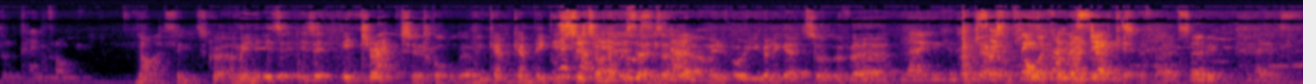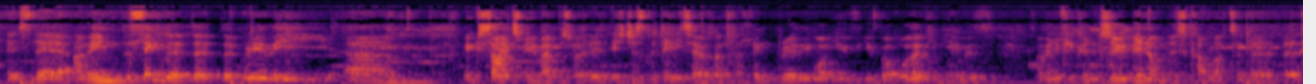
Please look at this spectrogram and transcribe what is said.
sort of came from. No, I think it's great. I mean, is it is it interactable? I mean, can can people Yeah, sit can- on yeah, it? of that course you can. I mean, or are you going to get sort of a, No, you can a Jackson. Please Pollock on their jacket? I, so No, it's there. I mean, the thing that that, that really um, excites me about this work is, is just the details. I, I think really what you've you've got working here with. I mean, if you can zoom in on this colour to the the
